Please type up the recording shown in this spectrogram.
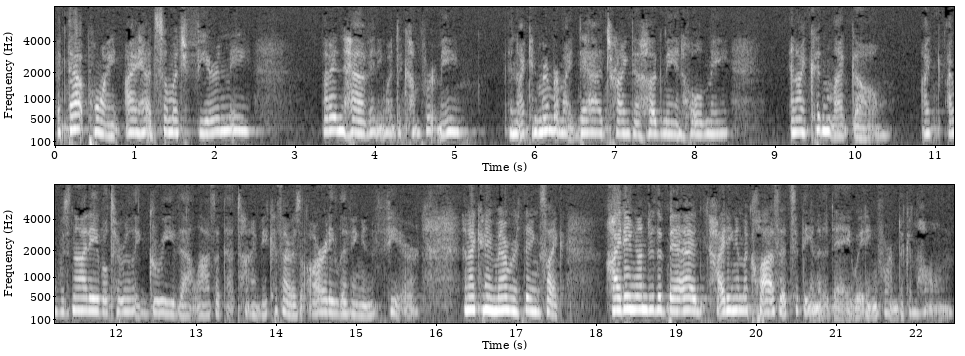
at that point, I had so much fear in me that I didn't have anyone to comfort me. And I can remember my dad trying to hug me and hold me, and I couldn't let go. I, I was not able to really grieve that loss at that time because I was already living in fear. And I can remember things like hiding under the bed, hiding in the closets at the end of the day, waiting for him to come home.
